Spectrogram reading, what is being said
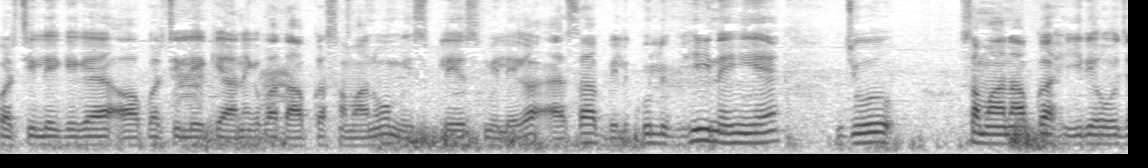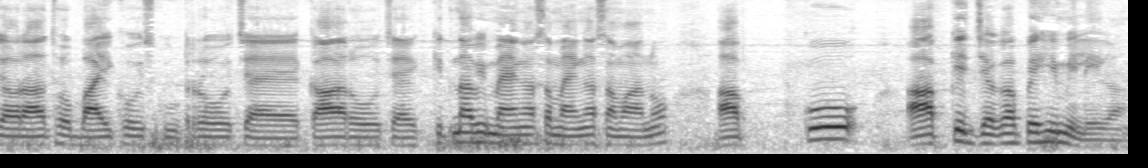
पर्ची लेके गए और पर्ची लेके आने के बाद आपका सामान वो मिसप्लेस मिलेगा। ऐसा बिल्कुल भी नहीं है, जो सामान आपका हीरे हो, जवरात हो, बाइक हो, स्कूटर हो, चाहे कार हो, चाहे कितना भी महँगा सा महँगा सामान हो, आपको आपके जगह पे ही मिलेगा।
